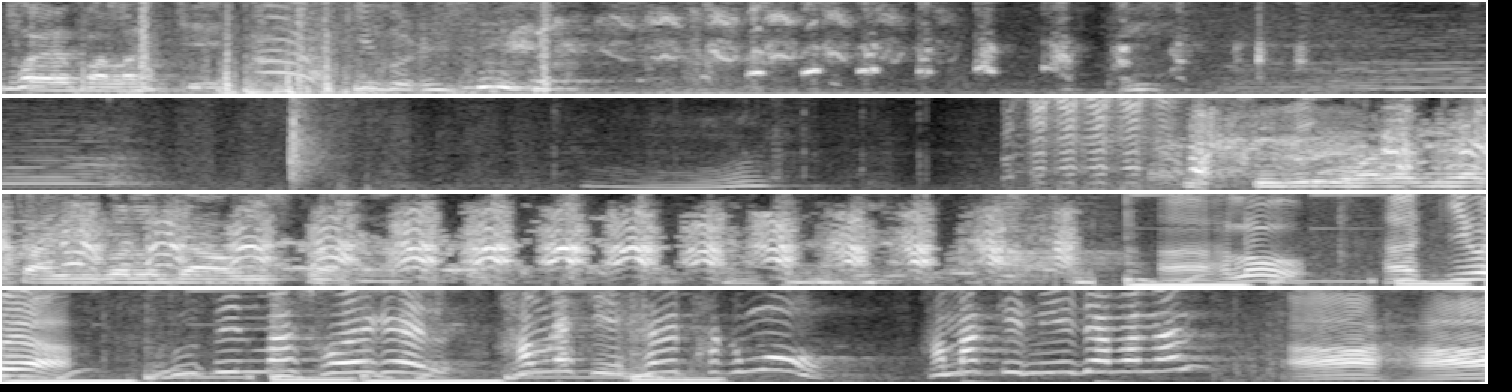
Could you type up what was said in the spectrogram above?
ভয়ে পালাচ্ছে। সিভিক ভলেন্টিয়ার চাকরি করলে যা অবস্থা। হ্যাঁ হ্যালো? হ্যাঁ কি হয়া দু তিন মাস হয়ে গেল আমরা কি এখানে থাকব? আমাকে নিয়ে যাবা না? আহা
